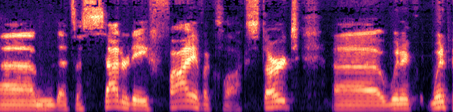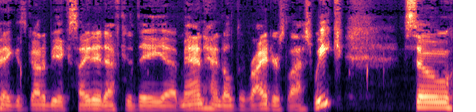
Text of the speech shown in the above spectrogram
Um, that's a Saturday, 5 o'clock start. Uh, Winni- Winnipeg has got to be excited after they uh, manhandled the Riders last week. So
